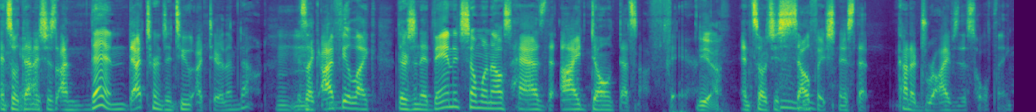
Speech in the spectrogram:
and so then it's just I'm then that turns into I tear them down. Mm-hmm. It's like I feel like there's an advantage someone else has that I don't. That's not fair. yeah and so it's just selfishness that kind of drives this whole thing.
